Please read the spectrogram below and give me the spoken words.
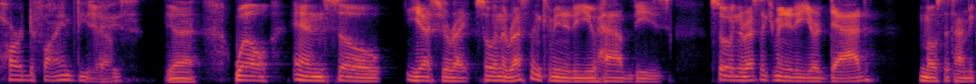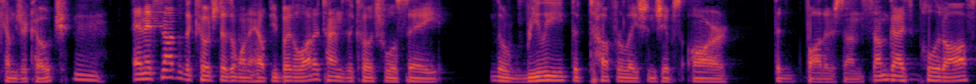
hard to find these Yeah. days. Yeah. Well, and so yes, you're right. So in the wrestling community, you have these. So in the wrestling community, your dad most of the time becomes your coach. Mm. And it's not that the coach doesn't want to help you, but a lot of times the coach will say the really the tough relationships are the father son. Some guys pull it off.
